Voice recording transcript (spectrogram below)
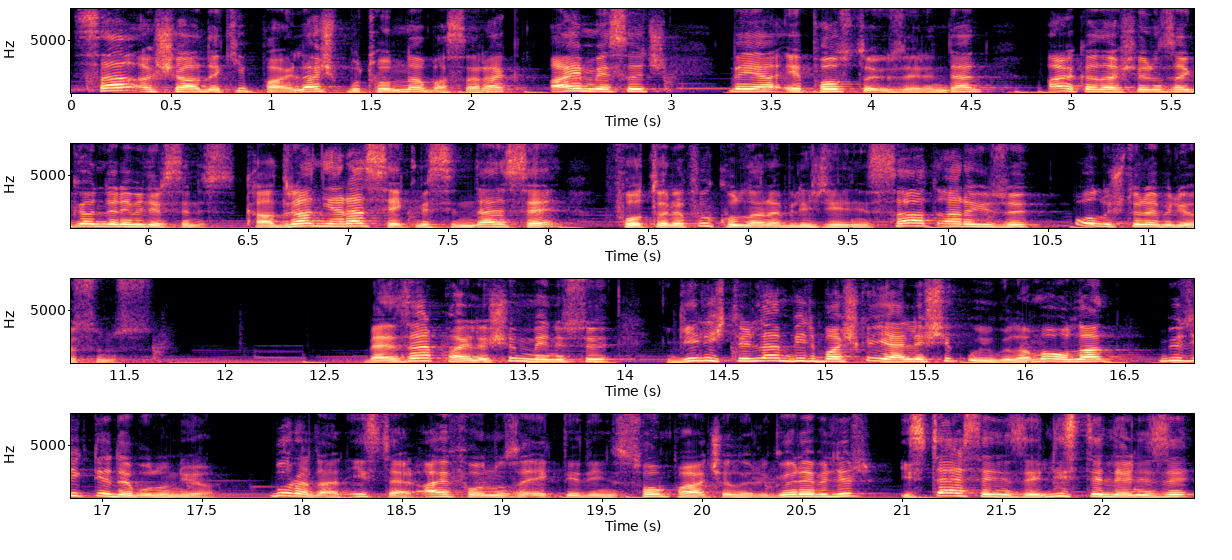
sağ aşağıdaki paylaş butonuna basarak iMessage veya e-posta üzerinden arkadaşlarınıza gönderebilirsiniz. Kadran yarat sekmesindense fotoğrafı kullanabileceğiniz saat arayüzü oluşturabiliyorsunuz. Benzer paylaşım menüsü geliştirilen bir başka yerleşik uygulama olan müzikte de bulunuyor. Buradan ister iPhone'unuza eklediğiniz son parçaları görebilir, isterseniz de listelerinizi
